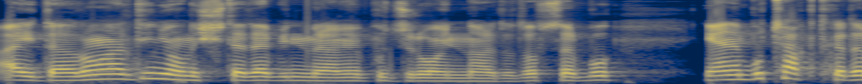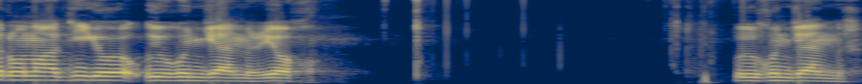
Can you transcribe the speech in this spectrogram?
Ayda Ronaldinho-nu işlədə bilmirəm bu cür oyunlarda dostlar. Bu yəni bu taktikada Ronaldinho uyğun gəlmir. Yox. Uyğun gəlmir.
